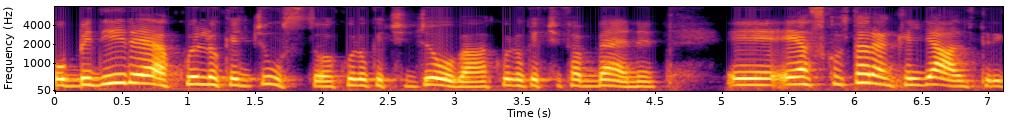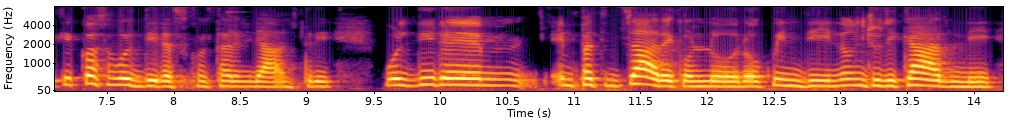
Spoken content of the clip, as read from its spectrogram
obbedire a quello che è giusto, a quello che ci giova, a quello che ci fa bene e, e ascoltare anche gli altri. Che cosa vuol dire ascoltare gli altri? Vuol dire mh, empatizzare con loro, quindi non giudicarli,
